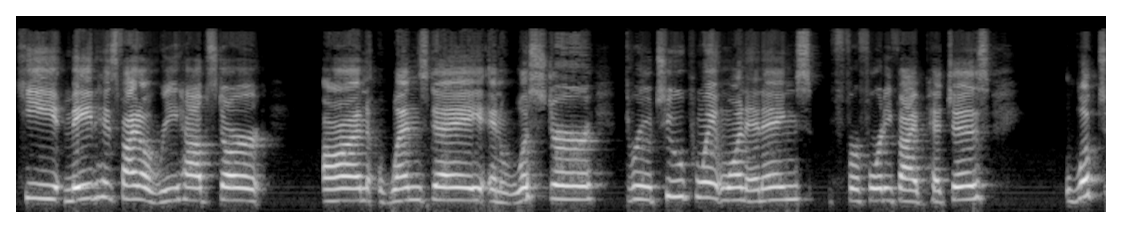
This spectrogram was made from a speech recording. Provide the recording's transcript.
He made his final rehab start on Wednesday in Worcester through 2.1 innings for 45 pitches. Looked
